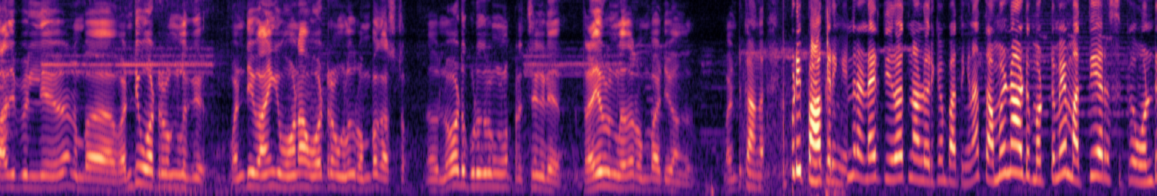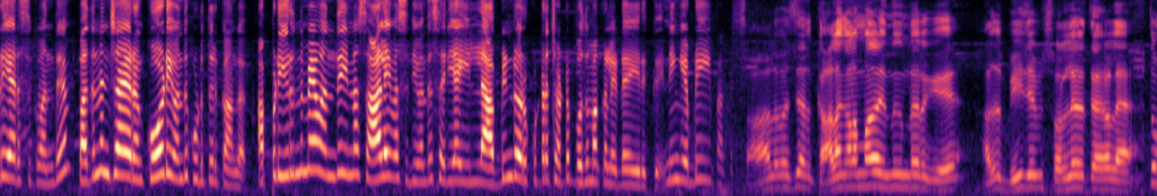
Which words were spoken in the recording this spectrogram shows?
பாதிப்பு இல்லையோ நம்ம வண்டி ஓட்டுறவங்களுக்கு வண்டி வாங்கி ஓனாக ஓட்டுறவங்களுக்கு ரொம்ப கஷ்டம். லோடு கொடுக்குறவங்களும் பிரச்சனை கிடையாது. டிரைவருங்களை தான் ரொம்ப அடி வாங்குது. இருக்காங்க. எப்படி பாக்குறீங்க. இந்த ரெண்டாயிரத்தி இருபத்தி நாலு வரைக்கும் பாத்தீங்கன்னா தமிழ்நாடு மட்டுமே மத்திய அரசுக்கு ஒன்றிய அரசுக்கு வந்து பதினஞ்சாயிரம் கோடி வந்து கொடுத்துருக்காங்க. அப்படி இருந்துமே வந்து இன்னும் சாலை வசதி வந்து சரியா இல்ல அப்படின்ற ஒரு குற்றச்சாட்டு பொதுமக்களிடம் இருக்கு. நீங்க எப்படி சாலை வச்சு அது இருந்துன்னு தான் இருக்குது அது பிஜேபி சொல்லவே தேவையில்ல. பத்து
